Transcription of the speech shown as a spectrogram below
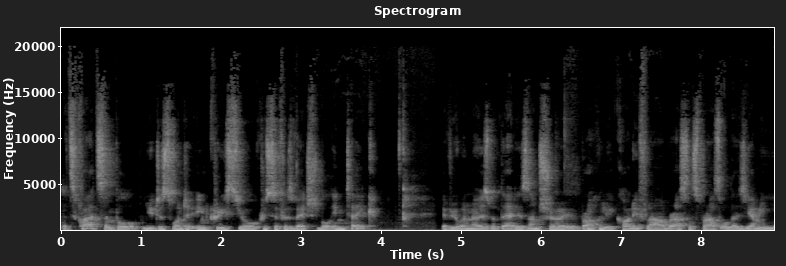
it's quite simple. You just want to increase your cruciferous vegetable intake. Everyone knows what that is, I'm sure. Broccoli, cauliflower, Brussels sprouts, all those yummy,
